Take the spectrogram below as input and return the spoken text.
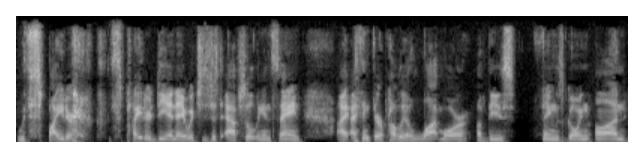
with spider, spider DNA, which is just absolutely insane. I, I think there are probably a lot more of these things going on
